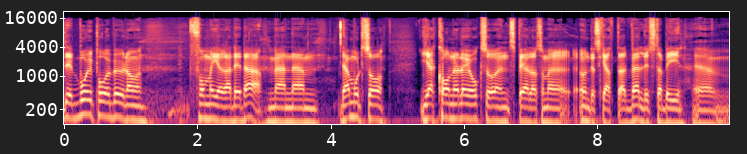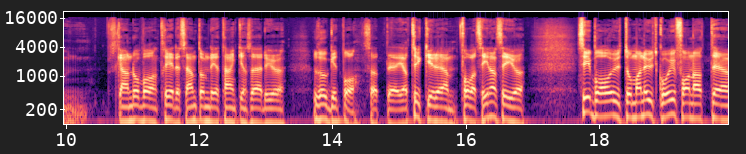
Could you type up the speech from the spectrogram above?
det beror ju på hur man formerar det där. Men um, däremot så Jack Connell är också en spelare som är underskattad, väldigt stabil. Um, ska han då vara tredje center om det är tanken så är det ju ruggigt bra. Så att, eh, jag tycker eh, forwardsidan ser ju ser bra ut och man utgår ju från att, eh,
